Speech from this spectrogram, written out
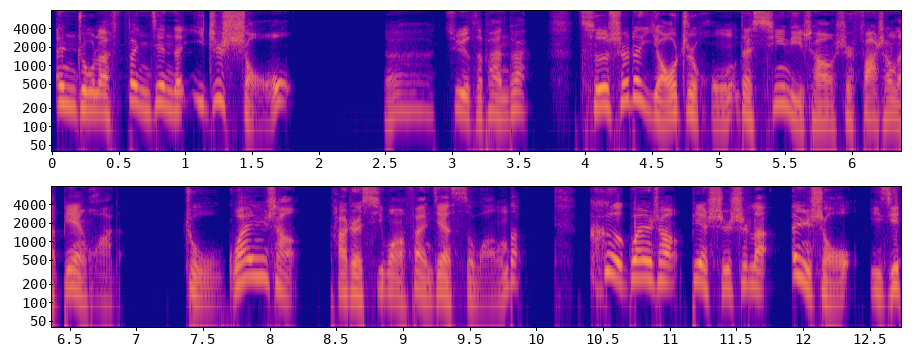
摁住了范建的一只手。啊，据此判断，此时的姚志红在心理上是发生了变化的。主观上他是希望范建死亡的，客观上便实施了摁手以及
